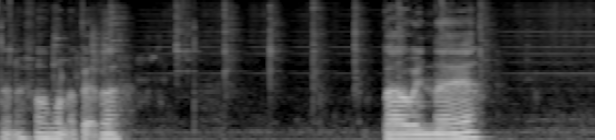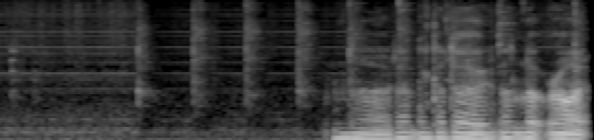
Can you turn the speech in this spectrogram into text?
I don't know if I want a bit of a bow in there. No, I don't think I do. It doesn't look right.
